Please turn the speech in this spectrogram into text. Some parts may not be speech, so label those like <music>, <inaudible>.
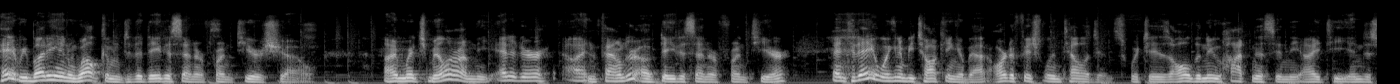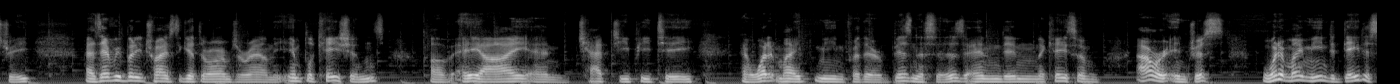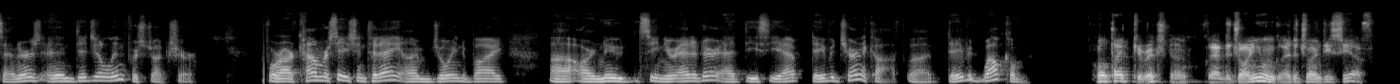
Hey, everybody, and welcome to the Data Center Frontier Show. I'm Rich Miller. I'm the editor and founder of Data Center Frontier. And today we're going to be talking about artificial intelligence, which is all the new hotness in the IT industry as everybody tries to get their arms around the implications of AI and Chat GPT and what it might mean for their businesses. And in the case of our interests, what it might mean to data centers and digital infrastructure. For our conversation today, I'm joined by uh, our new senior editor at DCF, David Chernicoff. Uh, David, welcome. Well, thank you, Rich. Uh, glad to join you and glad to join DCF.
